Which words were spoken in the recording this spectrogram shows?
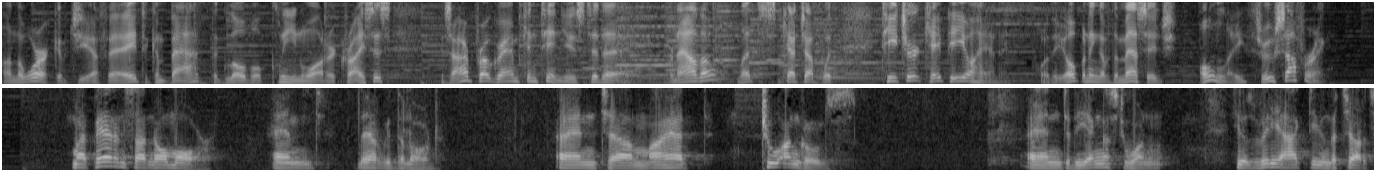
on the work of GFA to combat the global clean water crisis as our program continues today. For now, though, let's catch up with teacher KP Yohannan for the opening of the message Only Through Suffering. My parents are no more, and they are with the Lord. And um, I had two uncles, and the youngest one, he was very active in the church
